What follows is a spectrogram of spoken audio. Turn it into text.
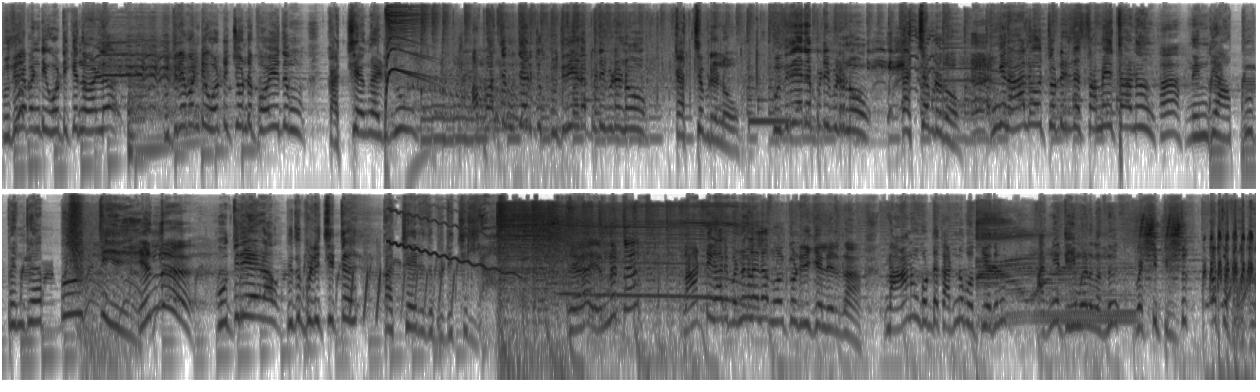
കുതിരവണ്ടി ഓടിക്കുന്ന ആൾ. കുതിര വണ്ടി ഓടിച്ചോണ്ട് പോയതും കച്ച അങ്ങ് അടിഞ്ഞു. അപ്പൊ അച്ഛൻ വിചാരിച്ചു കുതിരയുടെ പിടി വിടണോ കച്ച വിടണോ? കുതിരയുടെ പിടി വിടണോ കച്ച വിടണോ? ഇങ്ങനെ ആലോചിച്ചോണ്ടിരുന്ന സമയത്താണ്. നിന്റെ അപ്പൂപ്പന്റെ ബുദ്ധി. എന്ത്? കുതിരയുടെ ഇത് പിടിച്ചിട്ട് കച്ചേരിത് പിടിച്ചില്ല. എന്നിട്ട്? നാട്ടുകാർ പെണ്ണുങ്ങളെല്ലാം നോക്കിക്കൊണ്ടിരിക്കുകയല്ലിരുന്ന നാണം കൊണ്ട് കണ്ണു പൊത്തിയതും അന്യ ടീമുകൾ വന്ന് വെട്ടിപ്പിടിച്ച് ഒറ്റപ്പെട്ടു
